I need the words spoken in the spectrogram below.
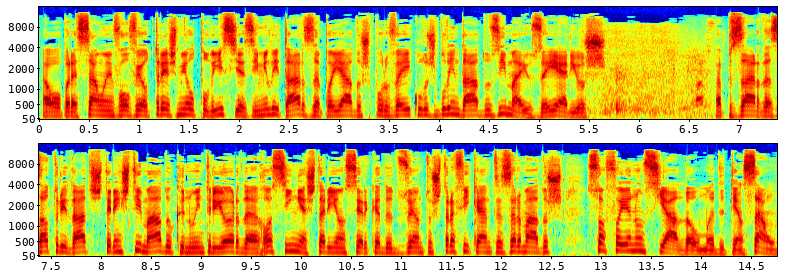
A operação envolveu 3 mil polícias e militares apoiados por veículos blindados e meios aéreos. Apesar das autoridades terem estimado que no interior da Rocinha estariam cerca de 200 traficantes armados, só foi anunciada uma detenção.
